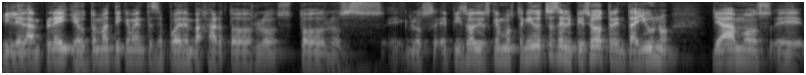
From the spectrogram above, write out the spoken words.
y le dan play y automáticamente se pueden bajar todos los, todos los, eh, los episodios que hemos tenido. Este es el episodio 31. Ya vamos, eh,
